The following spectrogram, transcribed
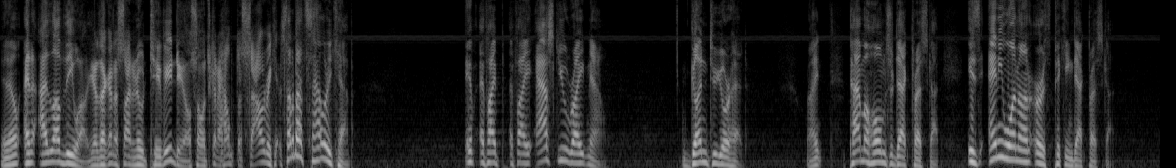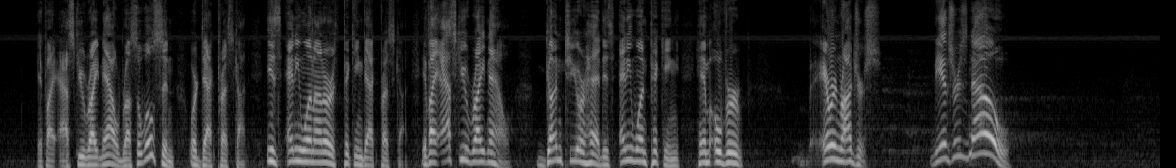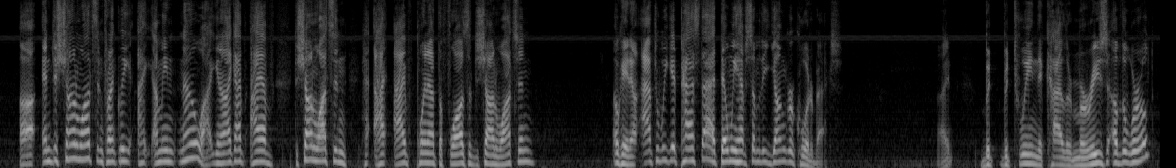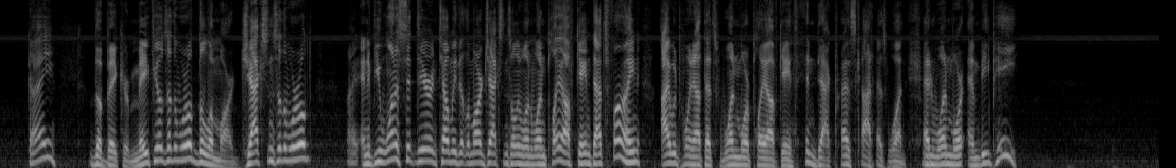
You know, and I love the well, yeah, they're going to sign a new TV deal, so it's going to help the salary cap. It's not about salary cap. If, if I if I ask you right now, gun to your head, right? Pat Mahomes or Dak Prescott, is anyone on earth picking Dak Prescott? If I ask you right now, Russell Wilson or Dak Prescott, is anyone on earth picking Dak Prescott? If I ask you right now, gun to your head, is anyone picking him over Aaron Rodgers? The answer is no. Uh, and Deshaun Watson, frankly, I, I mean, no. I, you know, I've, I have Deshaun Watson. I, I've pointed out the flaws of Deshaun Watson. Okay, now after we get past that, then we have some of the younger quarterbacks right? But between the Kyler Murrays of the world, okay, the Baker Mayfields of the world, the Lamar Jacksons of the world, right? And if you want to sit there and tell me that Lamar Jackson's only won one playoff game, that's fine. I would point out that's one more playoff game than Dak Prescott has won, and one more MVP.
